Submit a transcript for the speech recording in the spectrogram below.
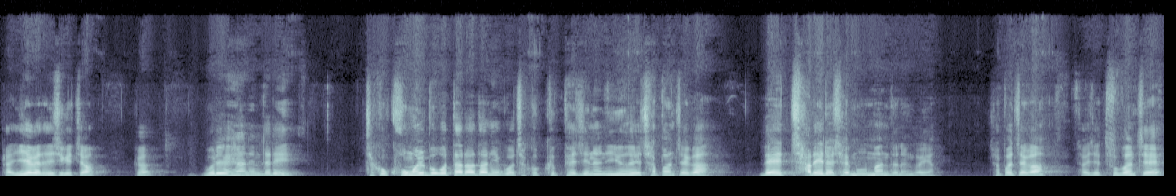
그러니까 이해가 되시겠죠? 그러니까 우리 회원님들이 자꾸 공을 보고 따라다니고 자꾸 급해지는 이유의 첫 번째가 내 자리를 잘 못 만드는 거예요. 첫 번째가. 자, 이제 두 번째.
